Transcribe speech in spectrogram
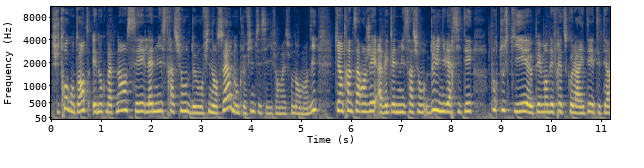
Je suis trop contente et donc maintenant c'est l'administration de mon financeur, donc le film CCI Formation Normandie, qui est en train de s'arranger avec l'administration de l'université pour tout ce qui est euh, paiement des frais de scolarité, etc.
